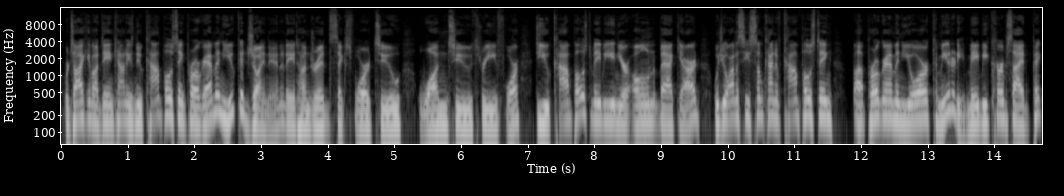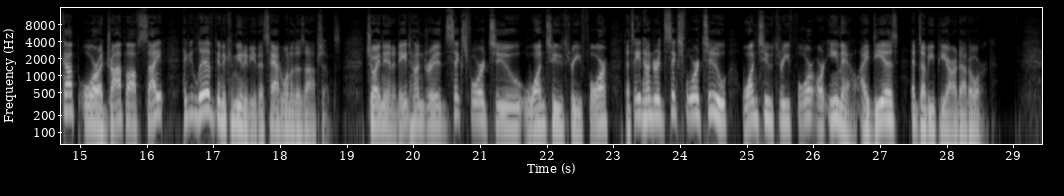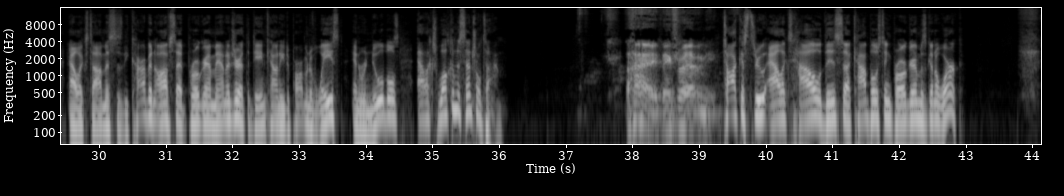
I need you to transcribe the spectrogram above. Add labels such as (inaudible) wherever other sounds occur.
We're talking about Dane County's new composting program, and you could join in at 800 642 1234. Do you compost maybe in your own backyard? Would you want to see some kind of composting uh, program in your community? Maybe curbside pickup or a drop off site? Have you lived in a community that's had one of those options? Join in at 800 642 1234. That's 800 642 1234 or email ideas at WPR.org. Alex Thomas is the Carbon Offset Program Manager at the Dane County Department of Waste and Renewables. Alex, welcome to Central Time. Hi, thanks for having me. Talk us through, Alex, how this uh, composting program is going to work.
